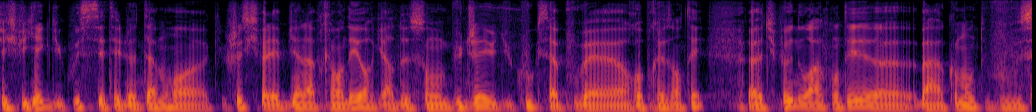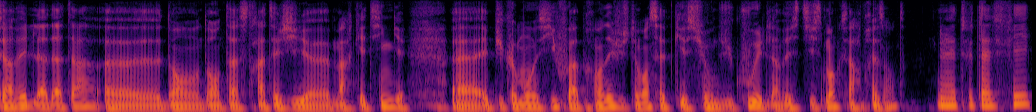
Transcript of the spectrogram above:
expliquais que du coup c'était notamment quelque chose qu'il fallait bien appréhender au regard de son budget et du coup que ça pouvait représenter. tu peux nous raconter bah, comment vous vous servez de la data dans, ta stratégie marketing et puis comment aussi il faut appréhender justement cette question du coût et de l'investissement que ça représente oui, tout à fait.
